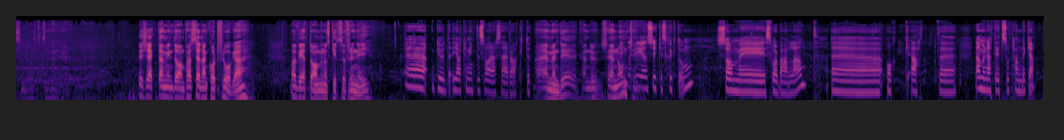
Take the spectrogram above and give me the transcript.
Har så bråttom. men- Ursäkta min dam, får jag ställa en kort fråga? Vad vet du om schizofreni? Eh, gud, jag kan inte svara så här rakt upp. Nej, men det kan du säga Jag vet att någonting. det är en psykisk sjukdom som är svårbehandlad eh, och att, eh, ja, men att det är ett stort handikapp.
